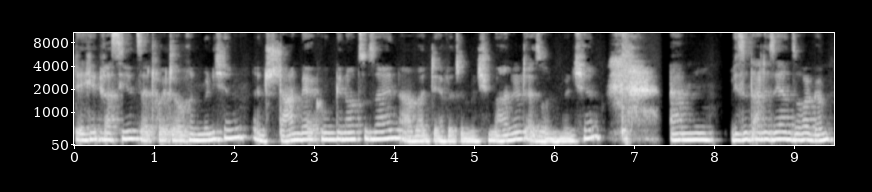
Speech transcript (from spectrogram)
der hier grassiert, seit heute auch in München, in Starnberg, um genau zu sein, aber der wird in München behandelt, also in München. Ähm, wir sind alle sehr in Sorge.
